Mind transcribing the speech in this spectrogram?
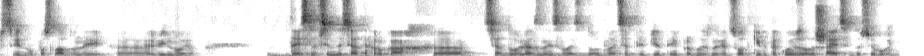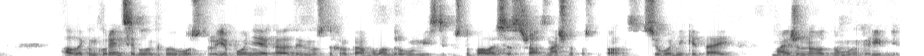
світ був послаблений е, війною. Десь в 70-х роках е, ця доля знизилась до 25 приблизно відсотків, і такою залишається до сьогодні. Але конкуренція була не такою гострою. Японія, яка в 90-х роках була на другому місці, поступалася США, значно поступалася. Сьогодні Китай майже на одному рівні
